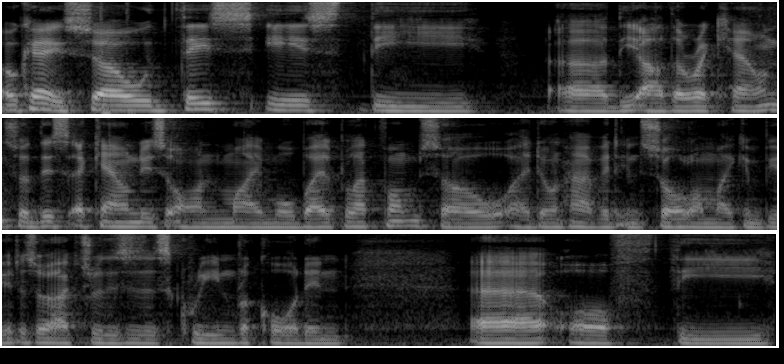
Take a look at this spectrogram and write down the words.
Okay, so this is the uh, the other account. So this account is on my mobile platform, so I don't have it installed on my computer. So actually this is a screen recording uh, of the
